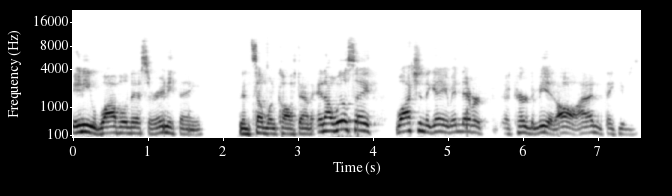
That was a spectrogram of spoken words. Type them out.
any wobbleness or anything, then someone calls down. And I will say, watching the game, it never occurred to me at all. I didn't think he was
